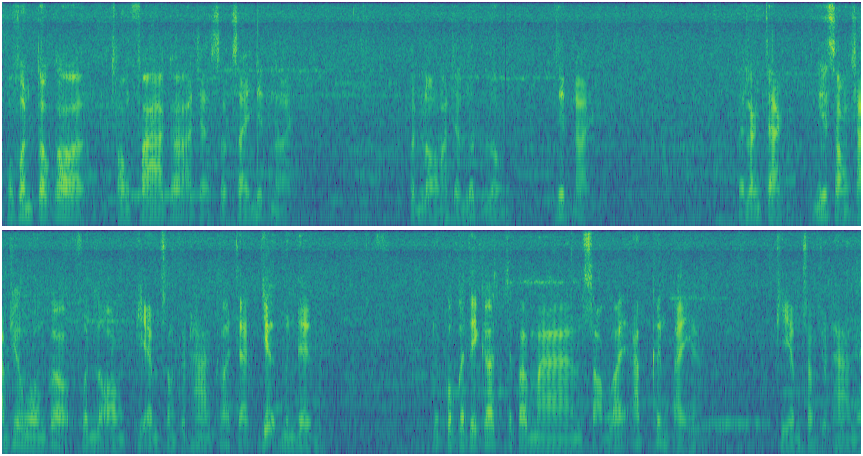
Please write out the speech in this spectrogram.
พอฝนตกก็ท้องฟ้าก็อาจจะสดใสนิดหน่อยฝนละองอาจจะลดลงนิดหน่อย แต่หลังจากนี้สองสามชั่วโมงก็ฝนละออง PM 2.5ก็จะเยอะเหมือนเดิม โดยปกติก็จะประมาณ200อัพขึ้นไปครับ PM 2.5 ใน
